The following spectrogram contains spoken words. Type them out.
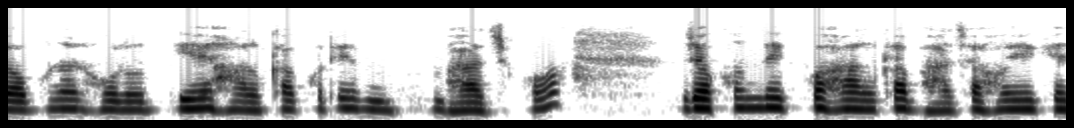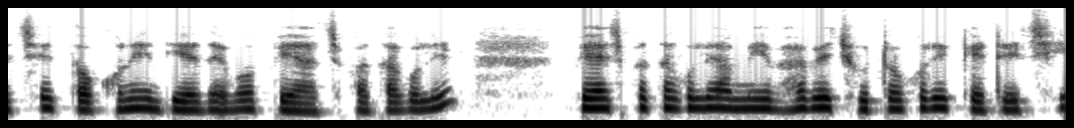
লবণ আর হলুদ দিয়ে হালকা করে ভাজবো। যখন দেখব হালকা ভাজা হয়ে গেছে, তখনই দিয়ে দেব পেঁয়াজ পাতাগুলি। পেঁয়াজ পাতাগুলি আমি এভাবে ছোট করে কেটেছি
